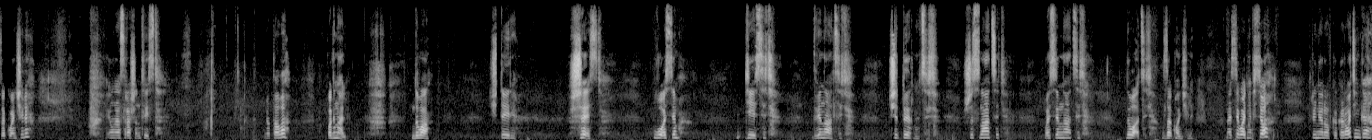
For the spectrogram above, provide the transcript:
Закончили. И у нас Russian Twist. Готово? Погнали. Два, четыре, шесть, восемь, десять, двенадцать, четырнадцать, шестнадцать, восемнадцать, двадцать. Закончили. На сегодня все. Тренировка коротенькая.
